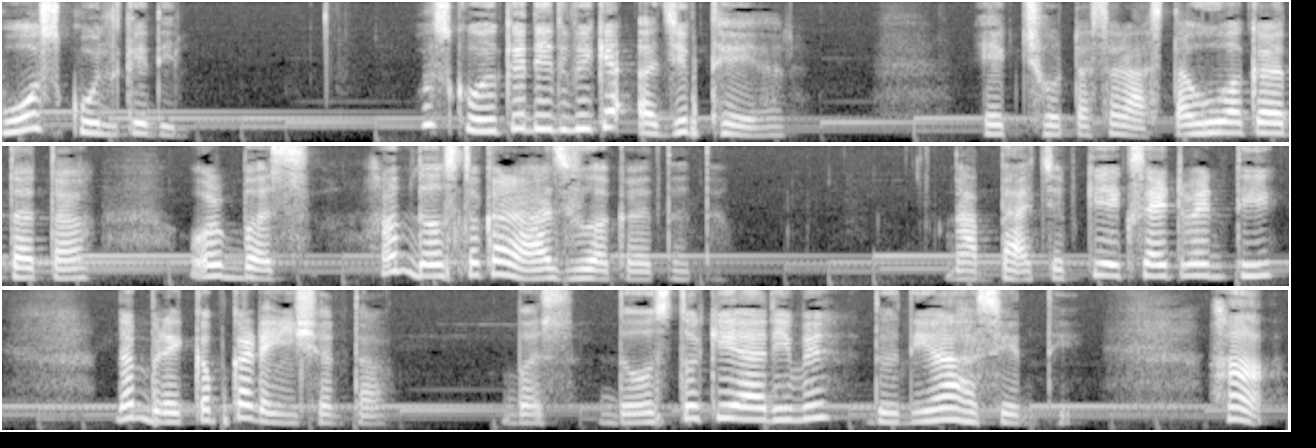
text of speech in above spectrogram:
वो स्कूल के दिन। वो स्कूल के दिन भी क्या अजीब थे यार। एक छोटा सा रास्ता हुआ करता था और बस हम दोस्तों का राज हुआ करता था। ना बैचअप की एक्साइटमेंट थी, ना ब्रेकअप का टेंशन था। बस दोस्तों की यारी में दुनिया हसीन थी। हाँ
